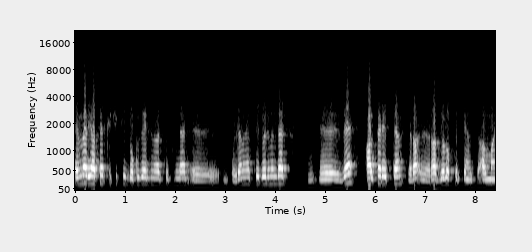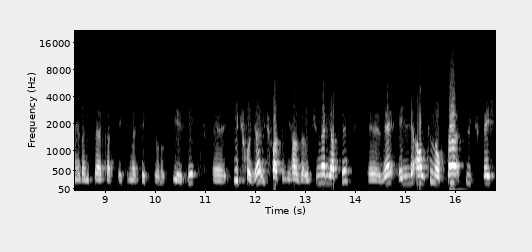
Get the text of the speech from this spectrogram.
Enver Yaser Küçükgül 9 Eylül Üniversitesi'nden e, Çevre Mühendisliği bölümünden e, ve Alper Ettem ra, e, radyologtur kendisi Almanya'da nükleer karşı hekimler seksiyonu üyesi. E, üç hoca, üç farklı cihazda ölçümler yaptı e, ve 56.35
